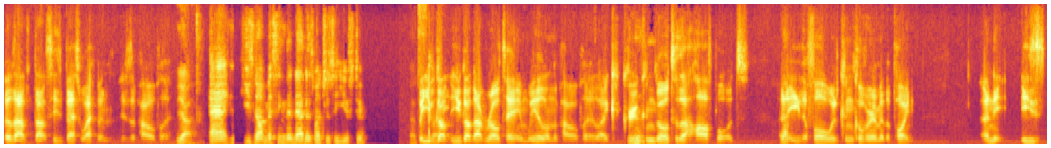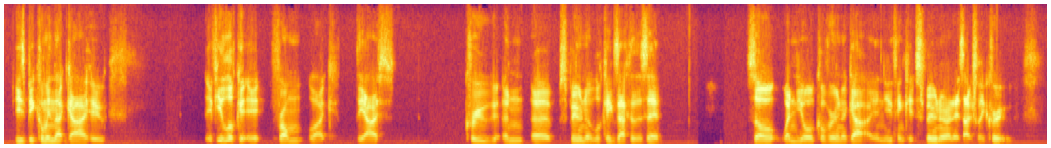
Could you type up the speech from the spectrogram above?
So that that's his best weapon is the power play. Yeah. and he's not missing the net as much as he used to. That's But you've right. got you got that rotating wheel on the power play. Like Krug Mhm. can go to the half boards, and Yeah. either forward can cover him at the point. And he- he's he's becoming that guy who, if you look at it from like the ice, Krug and uh, Spooner look exactly the same. So when you're covering a guy and you think it's Spooner and it's actually Krug,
